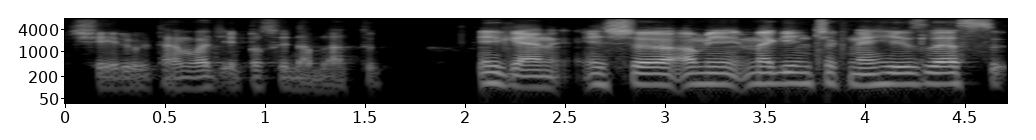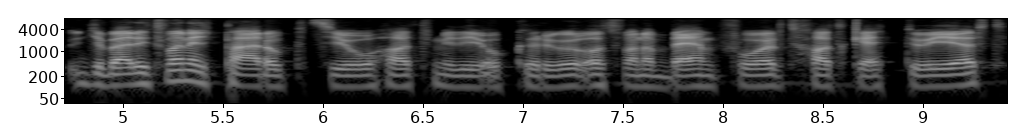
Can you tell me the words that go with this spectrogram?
sérültem, vagy épp az, hogy nem láttuk. Igen, és ami megint csak nehéz lesz, ugyebár itt van egy pár opció 6 millió körül, ott van a Bamford 6-2-ért,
